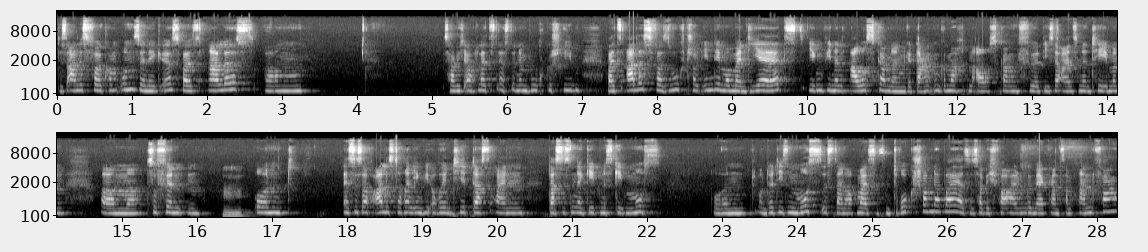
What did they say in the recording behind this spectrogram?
das alles vollkommen unsinnig ist, weil es alles, ähm, das habe ich auch letzt erst in dem Buch geschrieben, weil es alles versucht, schon in dem Moment jetzt irgendwie einen Ausgang, einen gedankengemachten Ausgang für diese einzelnen Themen ähm, zu finden. Mhm. Und es ist auch alles daran irgendwie orientiert, dass, ein, dass es ein Ergebnis geben muss. Und unter diesem Muss ist dann auch meistens ein Druck schon dabei. Also das habe ich vor allem gemerkt ganz am Anfang.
